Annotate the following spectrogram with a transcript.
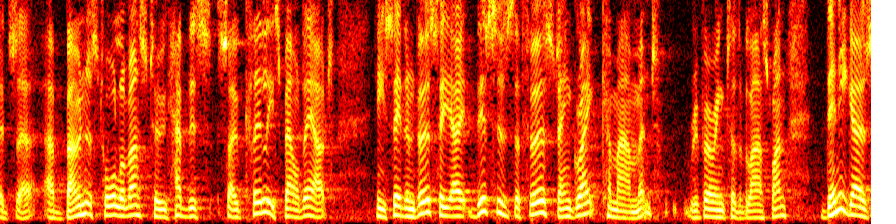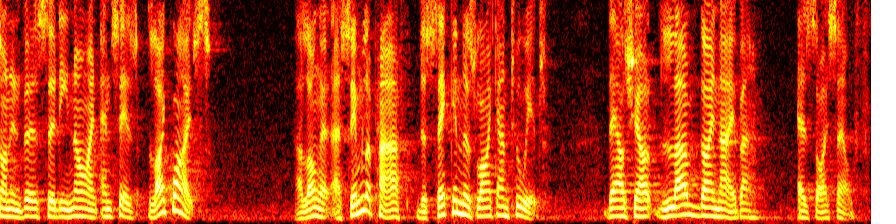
It's a, a, bonus to all of us to have this so clearly spelled out. He said in verse 38, This is the first and great commandment, referring to the last one. Then he goes on in verse 39 and says, Likewise, along a, a similar path, the second is like unto it. Thou shalt love thy neighbour as thyself.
